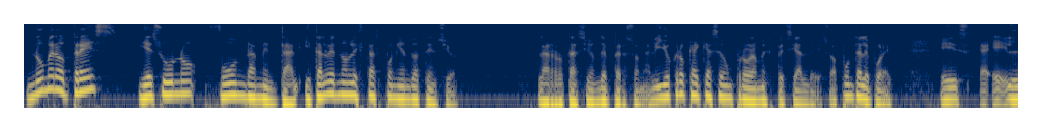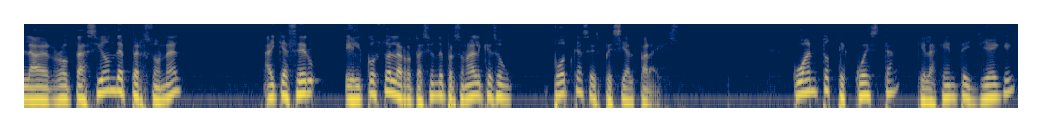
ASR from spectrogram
Número tres, y es uno fundamental, y tal vez no le estás poniendo atención la rotación de personal. Y yo creo que hay que hacer un programa especial de eso. Apúntale por ahí. Es eh, la rotación de personal. Hay que hacer el costo de la rotación de personal, hay que hacer un podcast especial para eso. ¿Cuánto te cuesta que la gente llegue,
